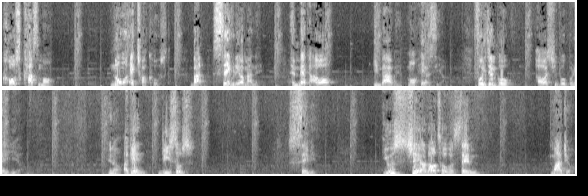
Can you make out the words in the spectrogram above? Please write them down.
cost customer no extra cost, but save their money and make our environment more healthier. For example, our super blade here. You know, again, resource saving. You share lots of the same module,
